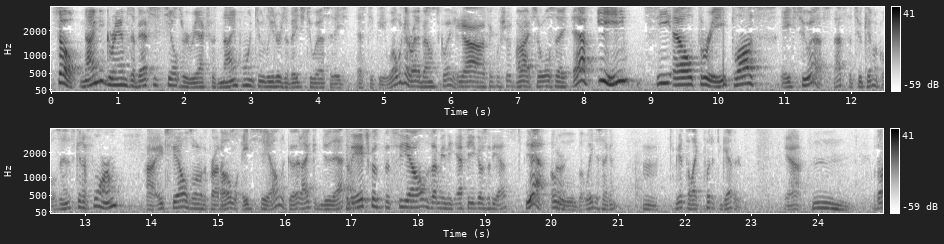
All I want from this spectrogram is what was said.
so 90 grams of FeCl3 reacts with 9.2 liters of H2S at H- STP. Well, we got to write a balanced equation. yeah, I think we should. All right, so we'll say FeCl3 plus H2S. That's the two chemicals, and it's going to form, Uh, HCl is one of the products. oh, HCl. Good, I can do that. So the H goes to the Cl. Does that mean the Fe goes to the S? Yeah. Oh, but wait a second. We have to, like, put it together. Yeah. Hmm. Well,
